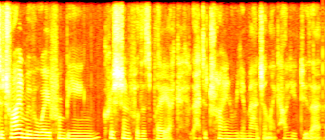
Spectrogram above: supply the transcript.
To try and move away from being Christian for this play, I I had to try and reimagine like how you do that.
